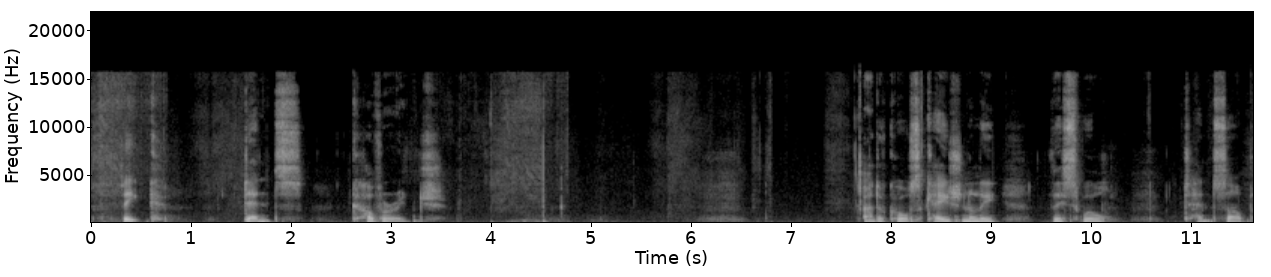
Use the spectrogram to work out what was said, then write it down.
thick, dense coverage. And of course, occasionally this will tense up.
